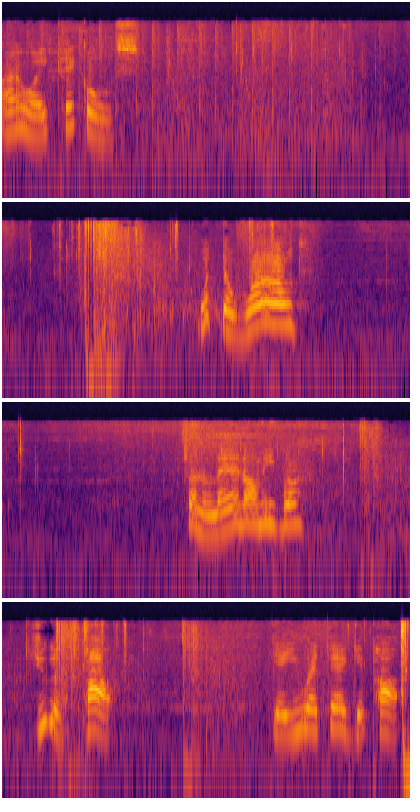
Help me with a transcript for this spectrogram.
I like pickles. What the world? Trying to land on me, bro? You get popped. Yeah, you right there get popped.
